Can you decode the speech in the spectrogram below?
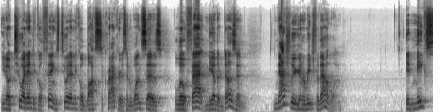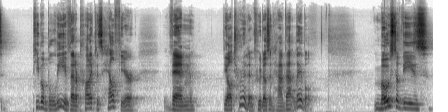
you know, two identical things, two identical boxes of crackers, and one says low fat and the other doesn't, naturally you're going to reach for that one. It makes people believe that a product is healthier than the alternative who doesn't have that label. Most of these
